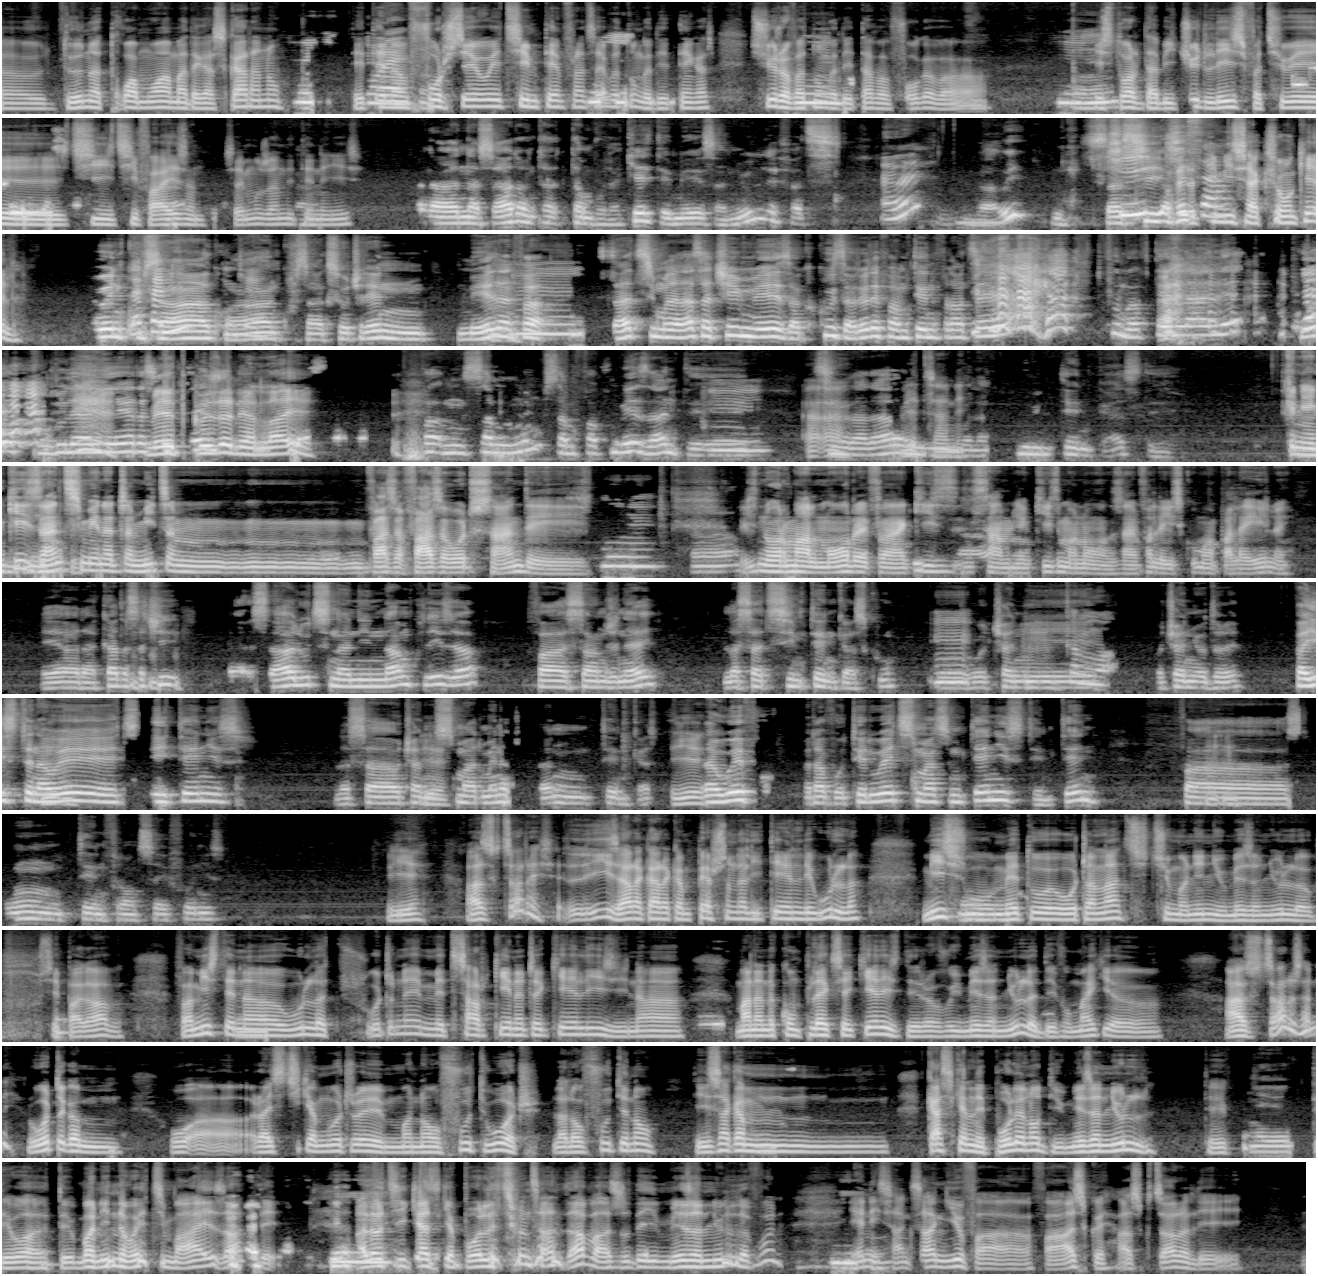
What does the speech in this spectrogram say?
deux na trois mois madagasicar anao de tena force hoe tsy miteny frantsay fa tonga de tenga sur va tonga de tavavoaka va Mhm. histoire d'habitude le izy fa tsy hoe tsy tsy fahaizana zay moa zany tena izy Na- nazara ny ta- tamin'ny mbola kely dia mehezan'ny olona efa tsy Ah ouais? bah oui za Qui- sy en fait Qui ça? sady misy action kely hoe ny La famille? kouzanko Ok. ah, ny kouzanko sy ohatry ireny mehezany fa Mm. za tsy miraharaha satria mehezako koa zareo rehefa miteny frantsay hoe fomba fiteny lany roule an'era mety kosa ny an'lahy e. samy samy fampome zany dia Mm. Tsy miraharaha ny mbola kely miteny gasy dia. Ka ny ankizy izany tsy menatra mihitsy mivazavaza ohatr'izany dia izy normalement rehefa ankizy samy ankizy manao an'izany fa ilay izy koa mampalahelo e. E arakara satria za aloha tsy naninona amiko ilay izy fa zandrinay lasa tsy miteny gasy koa ohatran'ny ohatran'ny Audrey. Fa izy tena hoe tsy te hiteny izy. Lasa ohatran'ny yeah. somary menatra zany ny teny gasy. Yeah. Raha hoe raha voatery hoe tsy maintsy miteny izy dia miteny fa sinoa mm -hmm. miteny frantsay foana izy. Ie. Yeah. Azoko tsara e. Izy arakaraka ny personnalité an'le olona. Misy mm -hmm. mety ohatran'la tsy tsy manino iomezan'ny olona c'est pas grave. Fa misy tena mm -hmm. olona ohatran'ny hoe mety saro-kenatra kely izy na manana complexe kely izy dia raha vao iomezan'ny olona dia vao mainka Azo tsara izany e, raha ohatra ka raisintsika amin'ny ohatra hoe manao foot ohatra, milalao foot ianao, dia isaka mikasika an'ilay baolina ianao dia omezan'ny olona, dia dia dia maninona hoe tsy mahay za, dia aleo tsy hikasika baolina intsony izany za fa sao dia omezan'ny olona foana. Eny, sangsang io fa fa azoko e, azoko tsara le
